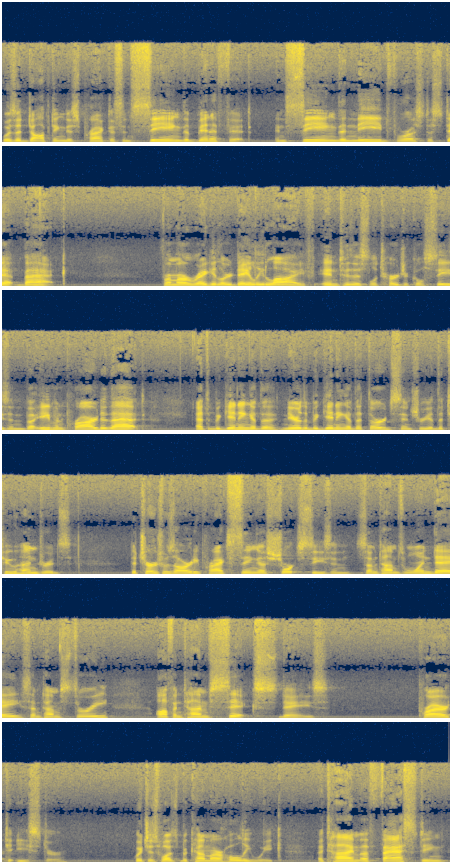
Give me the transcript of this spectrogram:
was adopting this practice and seeing the benefit and seeing the need for us to step back from our regular daily life into this liturgical season. But even prior to that, at the beginning of the near the beginning of the 3rd century of the 200s, the church was already practicing a short season, sometimes one day, sometimes 3, oftentimes 6 days prior to Easter, which is what's become our Holy Week, a time of fasting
